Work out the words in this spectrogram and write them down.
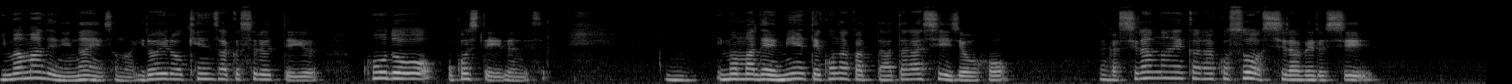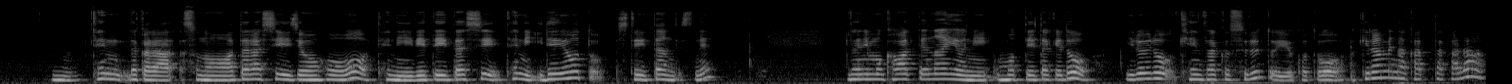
今までにないそのいろいろ検索するっていう行動を起こしているんです、うん、今まで見えてこなかった新しい情報。なんか知らないからこそ調べるし、うん、手だからその新しい情報を手に入れていたし手に入れようとしていたんですね。何も変わってないように思っていたけどいろいろ検索するということを諦めなかったから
